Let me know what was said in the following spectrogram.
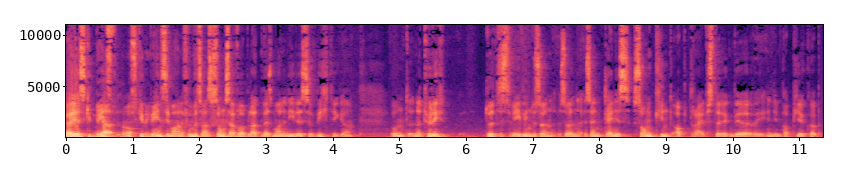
ja, ja, es gibt, Bands, es gibt Bands, die machen 25 Songs auf einer Platte, weil es meinen, jeder ist so wichtig. Ja. Und natürlich tut es weh, wenn du so ein, so ein, so ein kleines Songkind abtreibst, da irgendwie in den Papierkorb.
